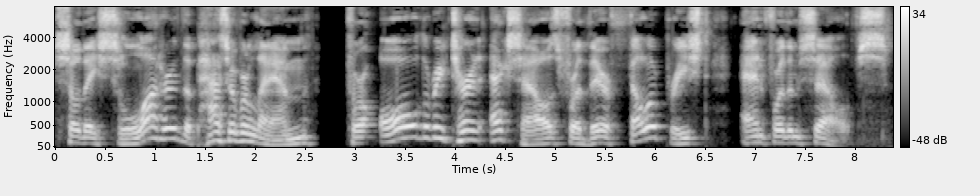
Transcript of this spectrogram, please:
So they slaughtered the Passover lamb for all the returned exiles for their fellow priest and for themselves.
